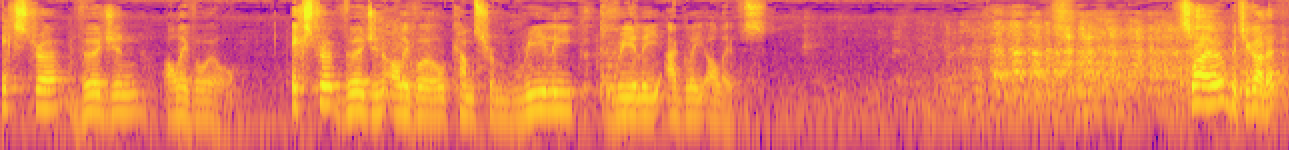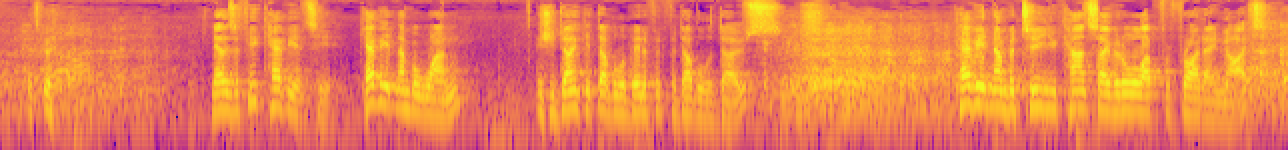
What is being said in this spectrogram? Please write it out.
Extra virgin olive oil. Extra virgin olive oil comes from really, really ugly olives. Slow, but you got it. It's good. Now, there's a few caveats here. Caveat number one is you don't get double the benefit for double the dose. Caveat number two, you can't save it all up for Friday night.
